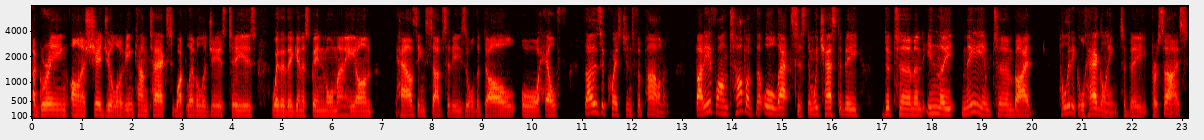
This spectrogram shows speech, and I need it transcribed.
agreeing on a schedule of income tax, what level of GST is, whether they're going to spend more money on housing subsidies or the dole or health. Those are questions for Parliament. But if on top of the, all that system, which has to be determined in the medium term by political haggling, to be precise,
